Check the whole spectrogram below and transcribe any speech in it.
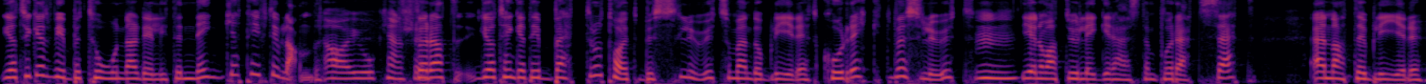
jag tycker att vi betonar det lite negativt ibland. Ja, jo kanske. För att jag tänker att det är bättre att ta ett beslut som ändå blir ett korrekt beslut Mm. genom att du lägger hästen på rätt sätt än att det blir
